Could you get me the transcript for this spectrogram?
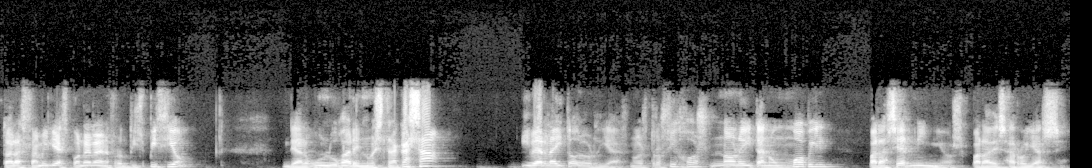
todas las familias, ponerla en el frontispicio de algún lugar en nuestra casa y verla ahí todos los días. Nuestros hijos no necesitan un móvil para ser niños, para desarrollarse.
